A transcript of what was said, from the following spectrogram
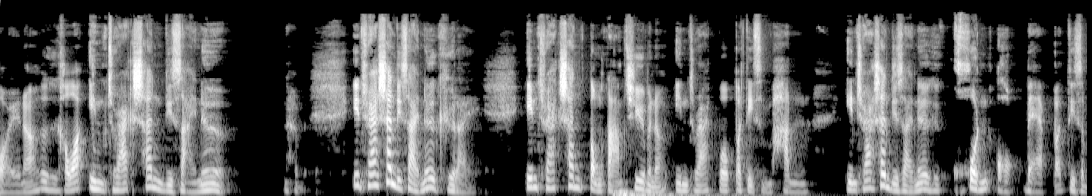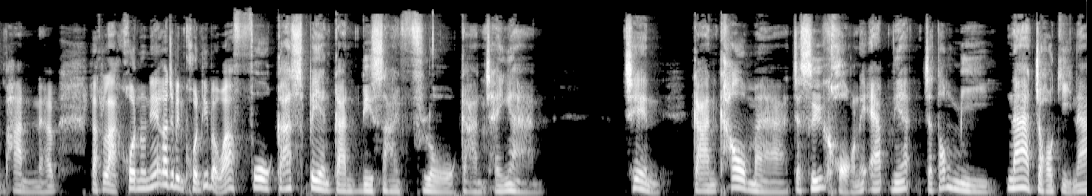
บ่อยๆเนาะก็คือคาว่า interaction designer นะครับ interaction designer คืออะไร interaction ตรงตามชื่อมันเนาะ interact ปฏิสัมพันธ์ interaction designer คือคนออกแบบปฏิสัมพันธ์นะครับ หลักๆ คนตรงนี้ก็จะเป็นคนที่แบบว่าโฟกัสไปยังการ design flow การใช้งาน เช่น การเข้ามาจะซื้อของในแอปเนี้ยจะต้องมีหน้าจอกี่หน้า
